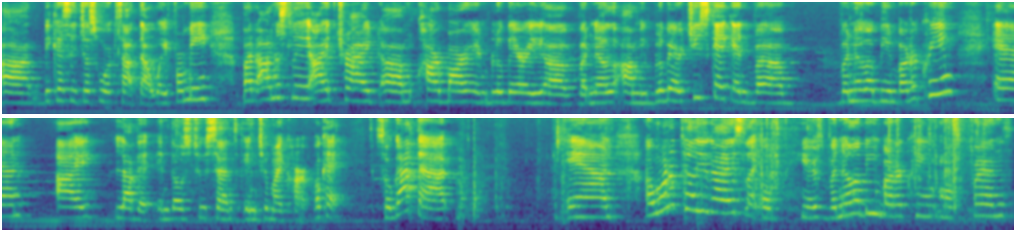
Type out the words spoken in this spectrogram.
Uh, because it just works out that way for me. But honestly, I tried um, Car Bar and blueberry uh, vanilla, I mean blueberry cheesecake and uh, vanilla bean buttercream, and I love it in those two scents into my car. Okay, so got that. And I want to tell you guys, like, oh, here's vanilla bean buttercream. Oh, friends,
